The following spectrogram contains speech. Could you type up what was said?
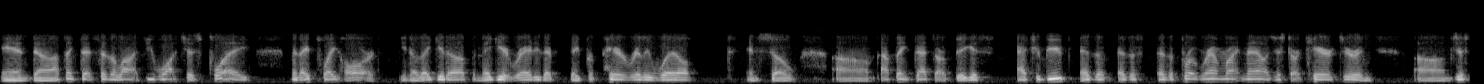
And uh, I think that says a lot. If you watch us play, I man, they play hard. You know, they get up and they get ready. They, they prepare really well. And so um, I think that's our biggest attribute as a, as a, as a program right now is just our character and, um, just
